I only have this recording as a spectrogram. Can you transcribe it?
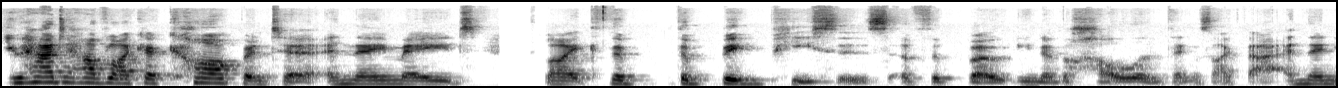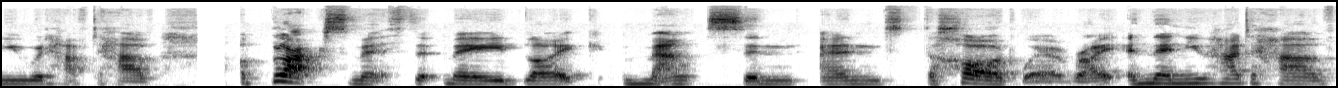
you had to have like a carpenter, and they made like the the big pieces of the boat, you know, the hull and things like that. And then you would have to have a blacksmith that made like mounts and and the hardware right? And then you had to have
